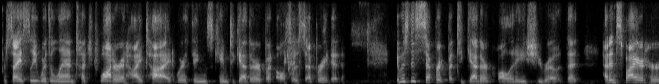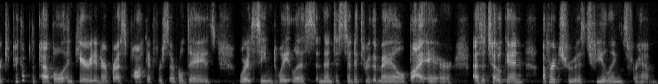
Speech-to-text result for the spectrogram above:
precisely where the land touched water at high tide, where things came together but also separated. It was this separate but together quality, she wrote, that had inspired her to pick up the pebble and carry it in her breast pocket for several days, where it seemed weightless, and then to send it through the mail by air as a token of her truest feelings for him.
